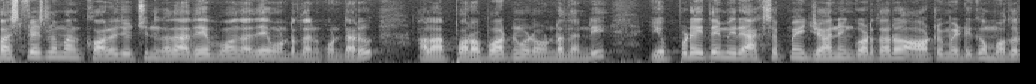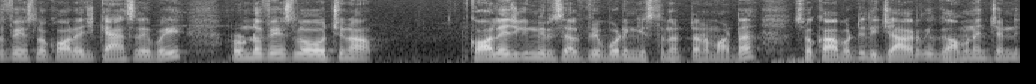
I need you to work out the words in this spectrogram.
ఫస్ట్ ఫేజ్లో మన కాలేజ్ వచ్చింది కదా అదే బాగుంది అదే ఉంటుంది అనుకుంటారు. అలా పొరపాటును కూడా ఉండదండి. ఎప్పుడైతే మీరు యాక్సెప్ట్ మై జాయినింగ్ కొడతారో ఆటోమేటిక్గా మొదటి ఫేజ్లో కాలేజ్ క్యాన్సిల్ అయిపోయి రెండో ఫేజ్లో వచ్చిన కాలేజ్కి మీరు సెల్ఫ్ రిపోర్టింగ్ ఇస్తున్నట్టు అనమాట సో కాబట్టి ఇది జాగ్రత్తగా గమనించండి.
